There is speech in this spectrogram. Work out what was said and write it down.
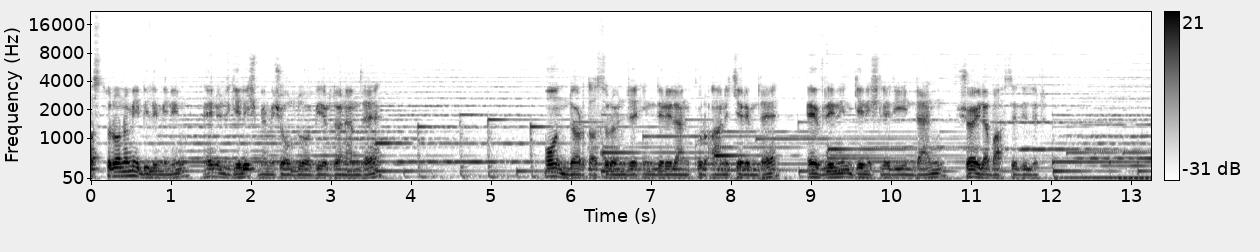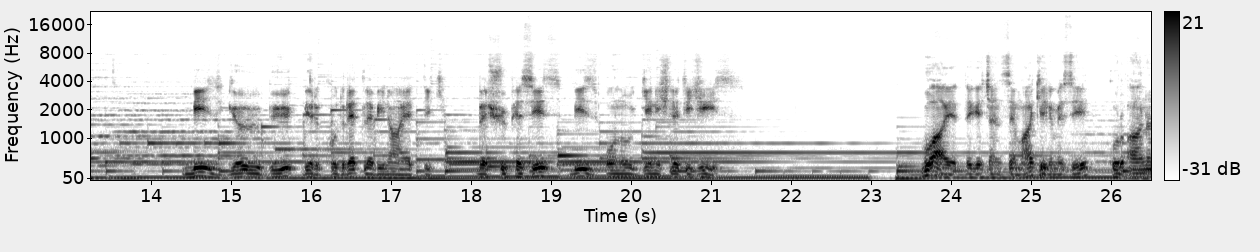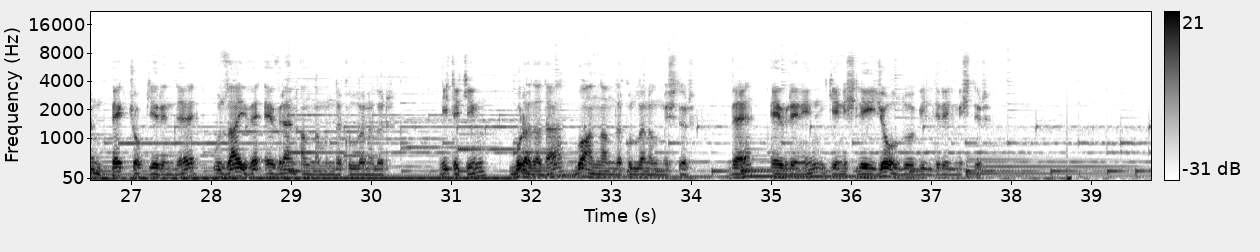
Astronomi biliminin henüz gelişmemiş olduğu bir dönemde 14 asır önce indirilen Kur'an-ı Kerim'de evrenin genişlediğinden şöyle bahsedilir. Biz göğü büyük bir kudretle bina ettik ve şüphesiz biz onu genişleteceğiz. Bu ayette geçen sema kelimesi Kur'an'ın pek çok yerinde uzay ve evren anlamında kullanılır. Nitekim burada da bu anlamda kullanılmıştır ve evrenin genişleyici olduğu bildirilmiştir.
